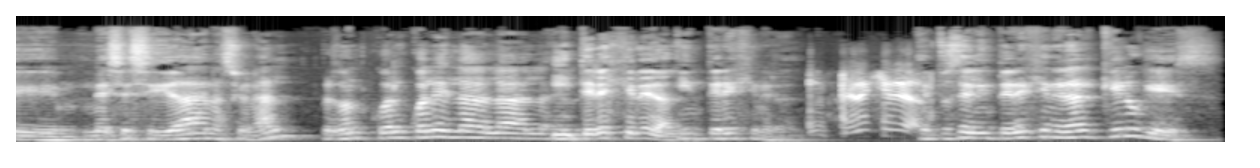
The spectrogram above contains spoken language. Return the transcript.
eh, necesidad nacional, perdón, ¿cuál, cuál es la, Interés general. Interés general. Interés general. Entonces el interés general, ¿qué es lo que es?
